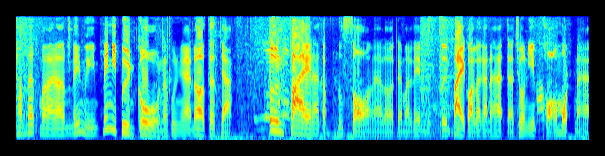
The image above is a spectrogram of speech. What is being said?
ทำมากมายนะไม่มีไม่มีปืนโกงนะพูดง่ายๆนอกจากปืนไฟนะกับลูกซองนะเราจะมาเล่นปืนไฟก่อนแล้วกันนะฮะแต่ช่วงนี้ของหมดนะฮะ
